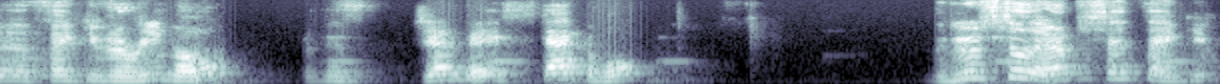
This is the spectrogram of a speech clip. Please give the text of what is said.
Thank you to Remo for this djembe stackable. The groove's still there. I'm just saying thank you.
